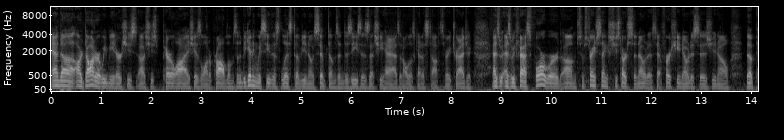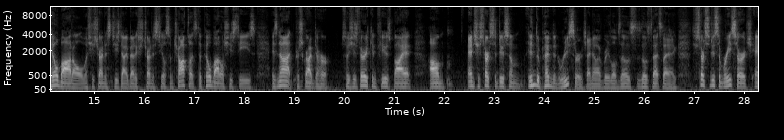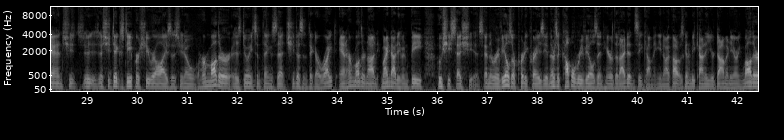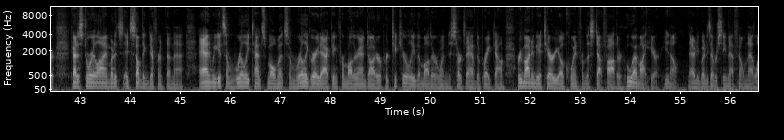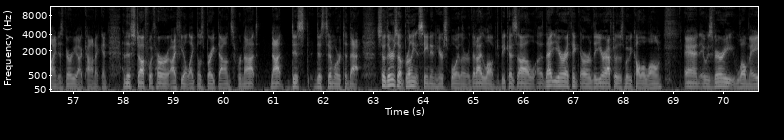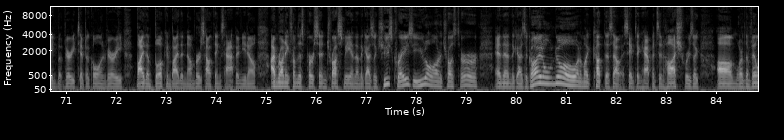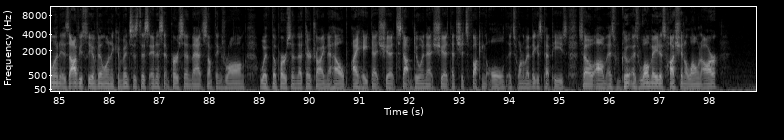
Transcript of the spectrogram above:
And uh, our daughter, we meet her. She's uh, she's paralyzed. She has a lot of problems. In the beginning, we see this list of you know symptoms and diseases that she has and all this kind of stuff. It's very tragic. As as we fast forward, um, some strange things she starts to notice. At first, she notices you know the pill bottle when she's trying to she's diabetic. She's trying to steal some chocolates. The pill bottle she sees is not prescribed to her, so she's very confused by it. Um, and she starts to do some independent research. I know everybody loves those those that saying. She starts to do some research, and she as she digs deeper, she realizes, you know, her mother is doing some things that she doesn't think are right, and her mother not might not even be who she says she is. And the reveals are pretty crazy. And there's a couple reveals in here that I didn't see coming. You know, I thought it was going to be kind of your domineering mother kind of storyline, but it's it's something different than that. And we get some really tense moments, some really great acting from mother and daughter, particularly the mother when it starts to have the breakdown. Reminded me of Terry O'Quinn from The Stepfather. Who am I here? You know, anybody's ever seen that film, that line is very iconic. And and this stuff with her, I feel like those breakdowns were not not dis- dissimilar to that. So there's a brilliant scene in here, spoiler, that I loved because uh, that year I think, or the year after this movie called Alone, and it was very well made but very typical and very by the book and by the numbers how things happen you know. I'm running from this person trust me. And then the guy's like she's crazy. You don't want to trust her. And then the guy's like i don't know. And i'm like cut this out. Same thing happens in hush where he's like um, where the villain is obviously a villain and convinces this innocent person that something's wrong with the person that they're trying to help. I hate that shit. Stop doing that shit. That shit's fucking old. It's one of my biggest pet peeves. So um, as good as well made as hush and alone are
